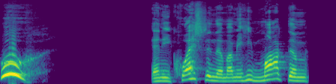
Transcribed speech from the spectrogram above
Whew. And he questioned them. I mean, he mocked them.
